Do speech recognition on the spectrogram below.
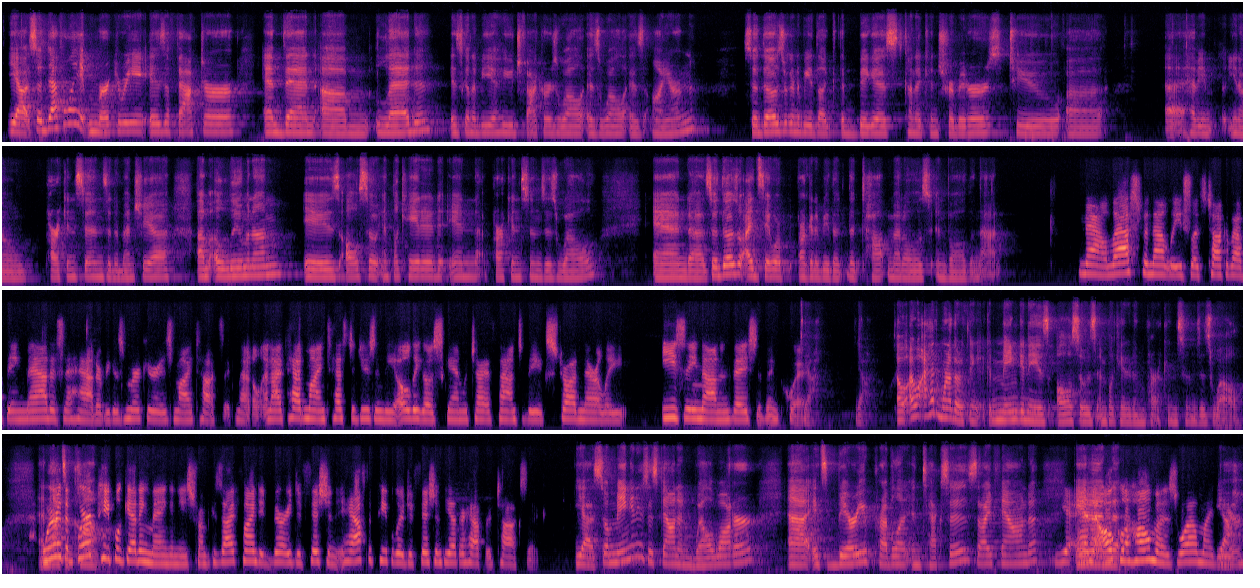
Yeah, so definitely mercury is a factor, and then um, lead is going to be a huge factor as well, as well as iron. So those are going to be like the biggest kind of contributors to uh, uh, heavy, you know, Parkinson's and dementia. Um, aluminum is also implicated in Parkinson's as well. And uh, so those I'd say were, are going to be the, the top metals involved in that. Now, last but not least, let's talk about being mad as a hatter because mercury is my toxic metal. And I've had mine tested using the OligoScan, which I have found to be extraordinarily easy, non invasive, and quick. Yeah. Oh, I had one other thing. Manganese also is implicated in Parkinson's as well. And where, the, where are people getting manganese from? Because I find it very deficient. Half the people are deficient, the other half are toxic. Yeah, so manganese is found in well water. Uh, it's very prevalent in Texas that I found. Yeah, and, and Oklahoma as well, my dear. Yeah.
